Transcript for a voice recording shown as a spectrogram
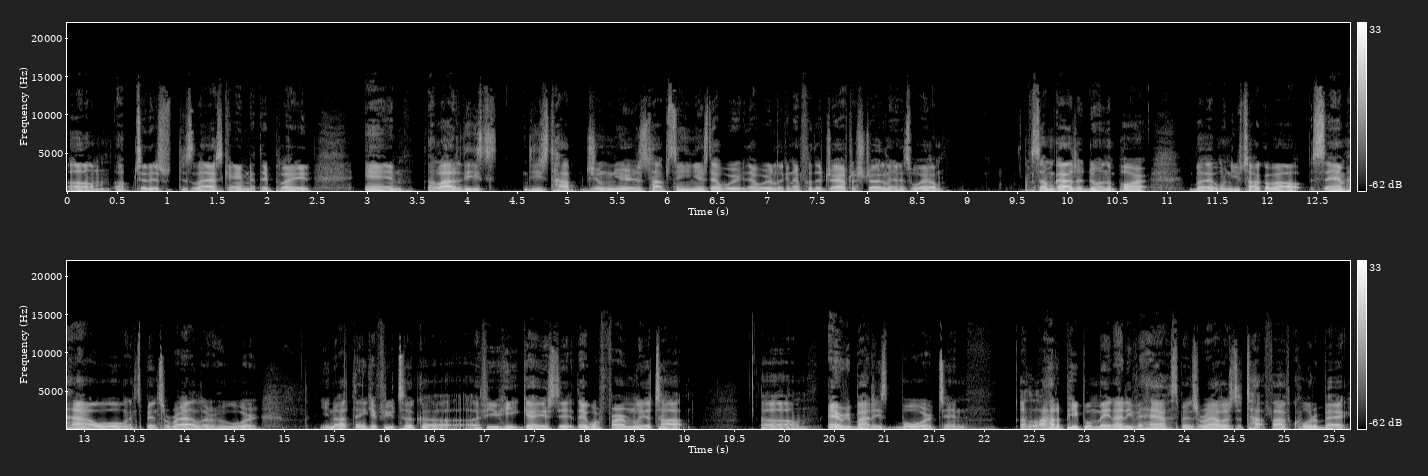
um, up to this this last game that they played, and a lot of these these top juniors, top seniors that we're that we're looking at for the draft are struggling as well. Some guys are doing the part, but when you talk about Sam Howell and Spencer Rattler, who were, you know, I think if you took a if you heat gauged it, they were firmly atop um, everybody's boards and a lot of people may not even have Spencer Rattler as a top five quarterback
